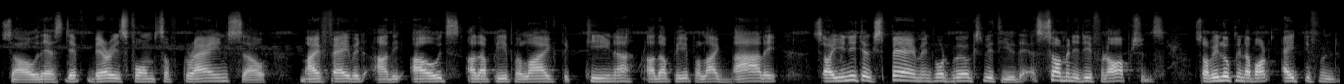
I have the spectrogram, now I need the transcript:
So there's various forms of grain. So my favorite are the oats. Other people like the quinoa. Other people like barley. So you need to experiment what works with you. There are so many different options. So we're looking at about eight different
